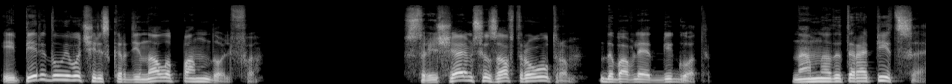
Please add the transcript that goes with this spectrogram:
и передал его через кардинала Пандольфа. «Встречаемся завтра утром», — добавляет Бигот. «Нам надо торопиться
